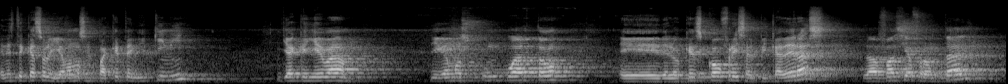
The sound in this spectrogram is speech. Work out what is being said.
En este caso le llamamos el paquete bikini, ya que lleva, digamos, un cuarto eh, de lo que es cofre y salpicaderas, la fascia frontal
